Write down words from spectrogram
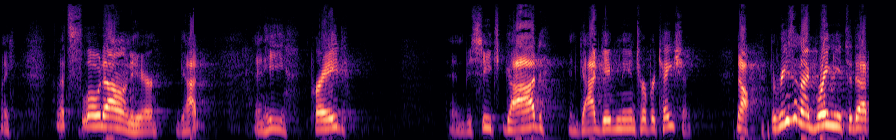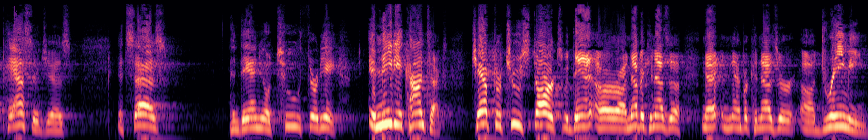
like, let's slow down here. God, and he prayed and beseeched God, and God gave him the interpretation. Now, the reason I bring you to that passage is it says in Daniel 2:38, immediate context. Chapter 2 starts with Dan, or, uh, Nebuchadnezzar, Nebuchadnezzar uh, dreaming.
